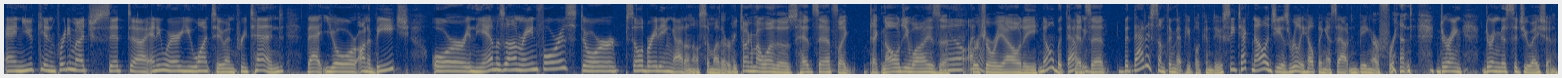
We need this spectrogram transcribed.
and you can pretty much sit uh, anywhere you want to and pretend that you're on a beach or in the Amazon rainforest or celebrating, I don't know, some other. Are you talking about one of those headsets, like technology wise, a Well, virtual reality? No, but that headset. But that is something that people can do. See, technology is really helping us out and being our friend during during this situation.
